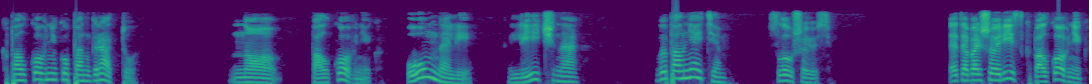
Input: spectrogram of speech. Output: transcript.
к полковнику Пангратту. Но, полковник, умно ли? Лично? Выполняйте. Слушаюсь. Это большой риск, полковник,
